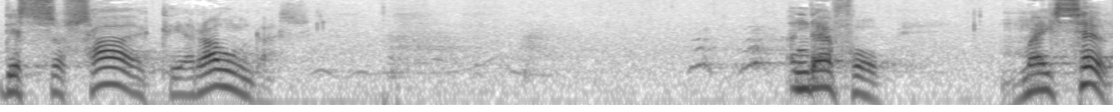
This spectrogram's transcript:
this society around us? And therefore, myself,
